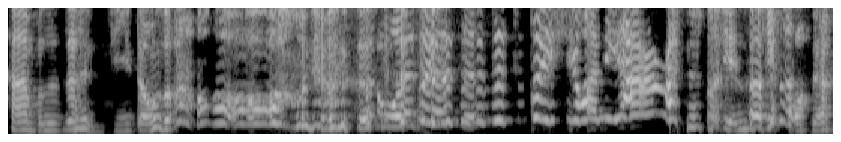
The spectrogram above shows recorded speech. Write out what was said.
他不是就很激动说哦哦哦这样子，我最最最最最最喜欢你啦，尖叫这样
